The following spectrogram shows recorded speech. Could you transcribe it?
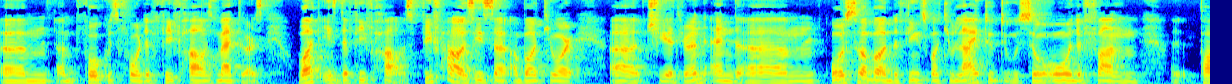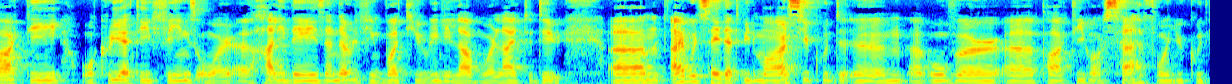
um, um, focused for the fifth house matters. What is the fifth house? Fifth house is uh, about your uh, children. And um, also about the things what you like to do. So all the fun uh, party or creative things or uh, holidays and everything what you really love or like to do. Um, I would say that with Mars you could um, uh, over uh, party yourself or you could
